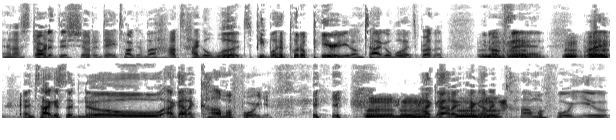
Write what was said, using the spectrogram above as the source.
And I started this show today talking about how Tiger Woods, people had put a period on Tiger Woods, brother. You know what I'm saying? Mhm. Right? And Tiger said, no, I got a comma for you. Mm-hmm. I got a, I got a comma for you.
